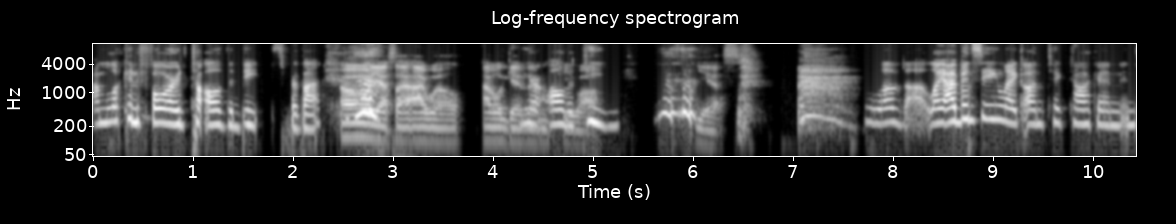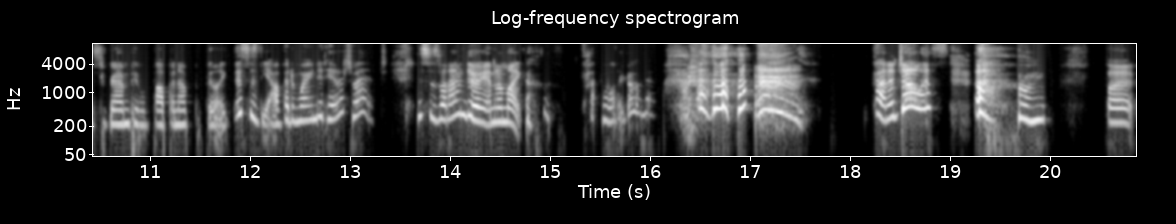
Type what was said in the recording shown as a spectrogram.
I'm looking forward to all the for that. Oh yes, I, I will. I will give You're them all the you tea. Yes. Love that. Like I've been seeing like on TikTok and Instagram people popping up be like, "This is the outfit I'm wearing to Taylor Swift. This is what I'm doing," and I'm like, "Kind of want to go now." kind of jealous. um, but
